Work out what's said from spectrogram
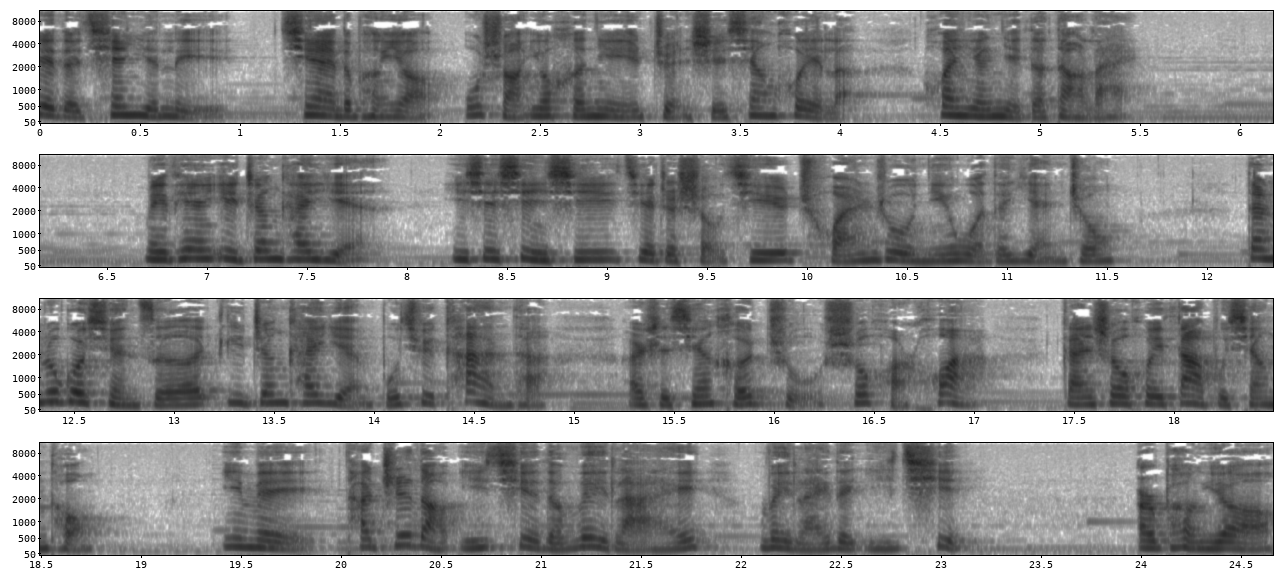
夜的牵引里，亲爱的朋友，吴爽又和你准时相会了，欢迎你的到来。每天一睁开眼，一些信息借着手机传入你我的眼中，但如果选择一睁开眼不去看它，而是先和主说会儿话，感受会大不相同，因为他知道一切的未来，未来的一切。而朋友，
